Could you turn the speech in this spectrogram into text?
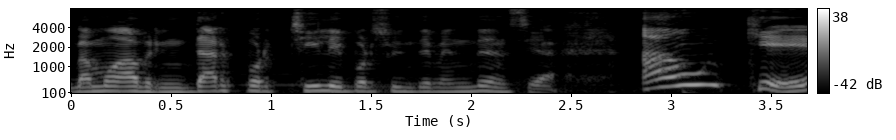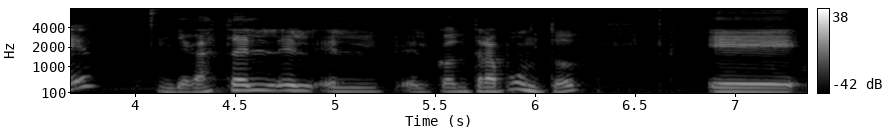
vamos a brindar por Chile y por su independencia. Aunque, llegaste el, el- el- el contrapunto, eh,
